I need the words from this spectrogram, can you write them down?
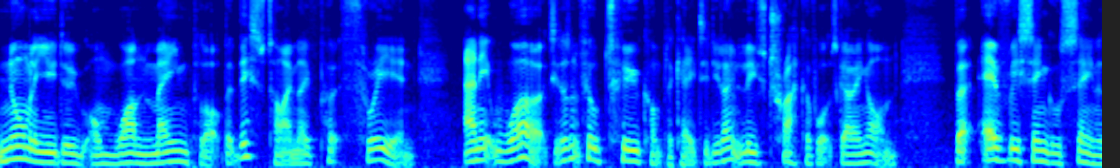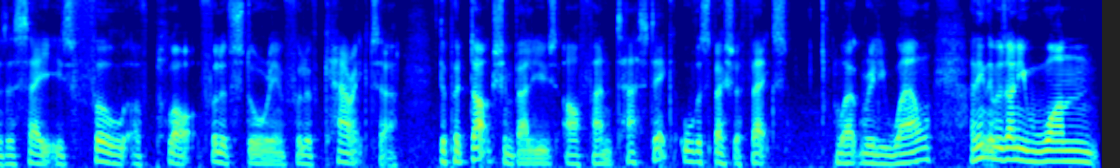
Normally, you do on one main plot, but this time they've put three in, and it works. It doesn't feel too complicated. You don't lose track of what's going on. But every single scene, as I say, is full of plot, full of story, and full of character. The production values are fantastic. All the special effects work really well. I think there was only one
